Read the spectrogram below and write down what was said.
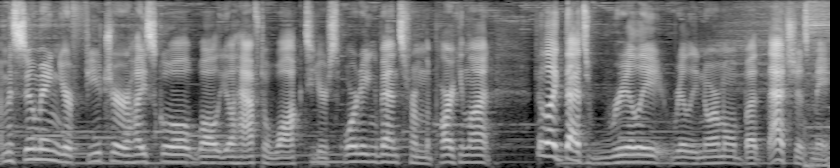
I'm assuming your future high school, well, you'll have to walk to your sporting events from the parking lot. I feel like that's really, really normal, but that's just me.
